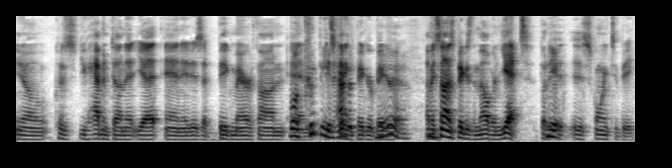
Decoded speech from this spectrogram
you know, because you haven't done it yet, and it is a big marathon. well, it could be it's an getting avid, bigger, bigger. Yeah. I mean, it's not as big as the Melbourne yet, but Yeah. it is going to be.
